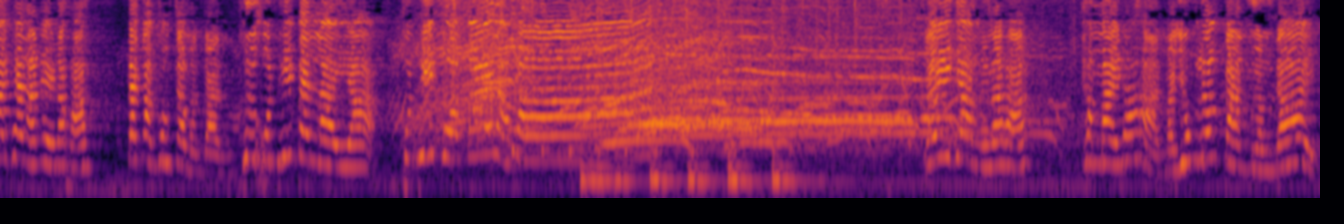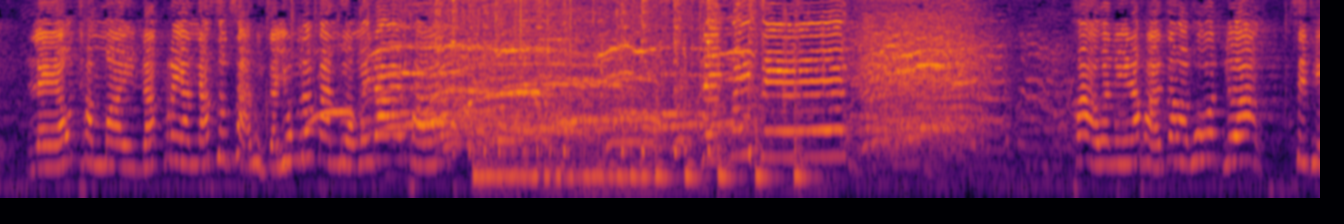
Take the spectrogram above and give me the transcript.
ยแค่นั้นเองนะคะ แต่กลับถูกจับเหมือนกัน คือคุณพี่เป็นไรอะ่ะคุณพี่กลัวป้ายเหรอคะ นึงนะคะทำไมทหารมายุ่งเรื่องการเมืองได้ แล้วทำไมนักเรียนนักศึกษาถึงจะยุ่งเรื่องการเมืองไม่ได้คะจริงไม่จริงค่ะวันนี้นะคะจะมาพูดเรื่องสิทธิ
